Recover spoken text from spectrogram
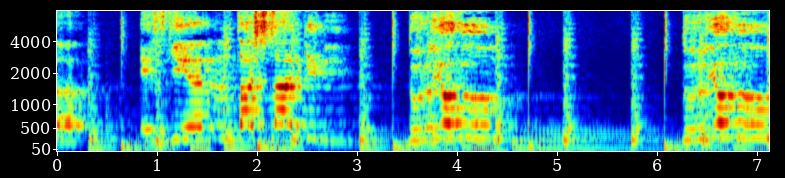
yollarda Eskiyen taşlar gibi duruyorum Duruyorum.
